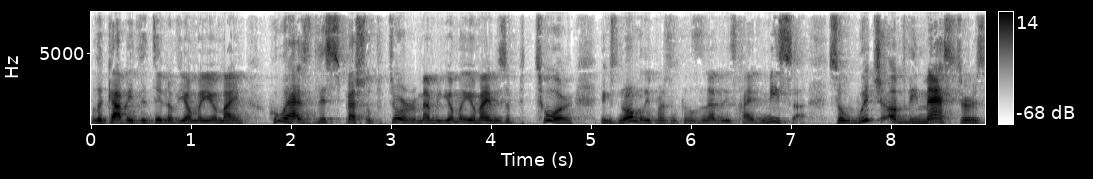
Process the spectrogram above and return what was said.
Legabi the din of Yom Yomayim. Who has this special patur? Remember, Yom Yomayim is a patur, because normally a person kills an Eved, he's chayiv misa. So which of the masters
